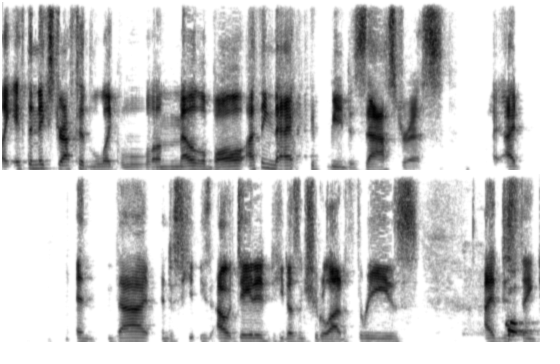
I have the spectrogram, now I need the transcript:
Like if the Knicks drafted like LaMelo Ball, I think that could be disastrous. I and that and just he, he's outdated. He doesn't shoot a lot of threes. I just well, think.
